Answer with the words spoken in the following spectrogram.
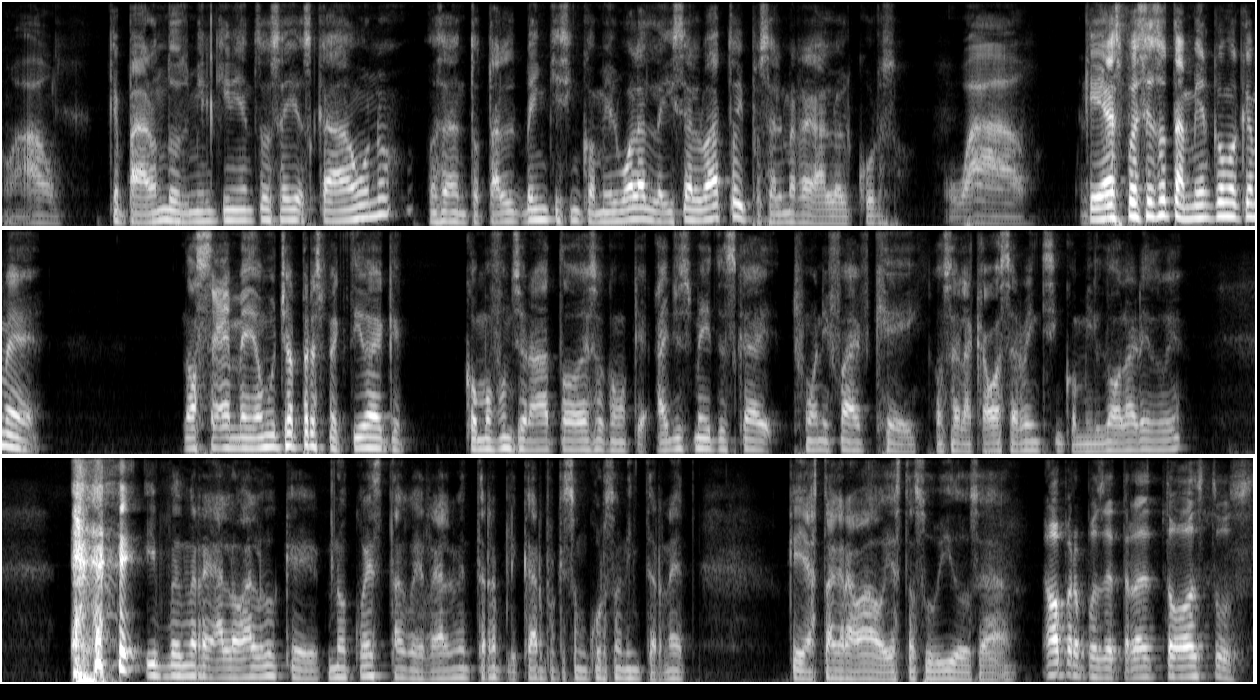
Wow. que pagaron 2.500 ellos cada uno. O sea, en total 25 mil bolas le hice al vato y pues él me regaló el curso. Wow. Que ya después eso también como que me, no sé, me dio mucha perspectiva de que cómo funcionaba todo eso. Como que I just made this guy 25k. O sea, le acabo de hacer 25 mil dólares, güey. y pues me regaló algo que no cuesta, güey, realmente replicar porque es un curso en internet que ya está grabado, ya está subido, o sea. No, pero pues detrás de todas tus,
